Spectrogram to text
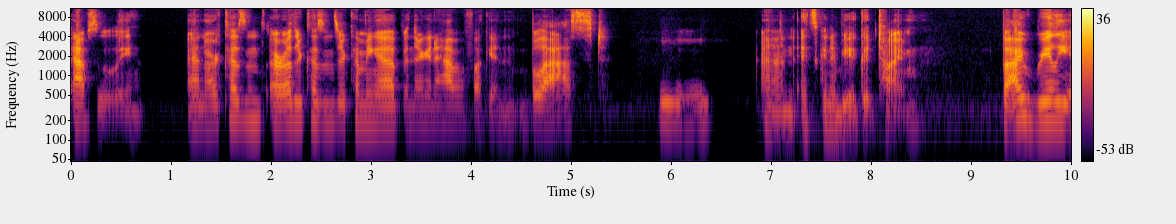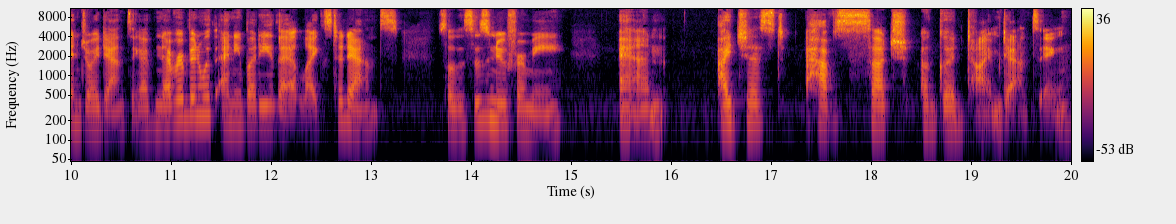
absolutely. And our cousins, our other cousins are coming up and they're going to have a fucking blast. hmm And it's going to be a good time. But I really enjoy dancing. I've never been with anybody that likes to dance. So this is new for me. And I just have such a good time dancing.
